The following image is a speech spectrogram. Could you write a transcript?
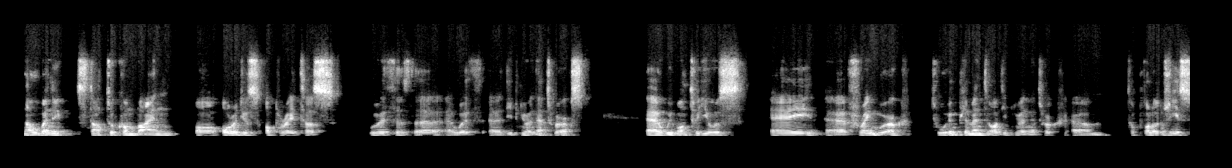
Now, when we start to combine or, or reduce operators with the uh, with uh, deep neural networks, uh, we want to use a, a, framework to implement our deep neural network um, topologies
